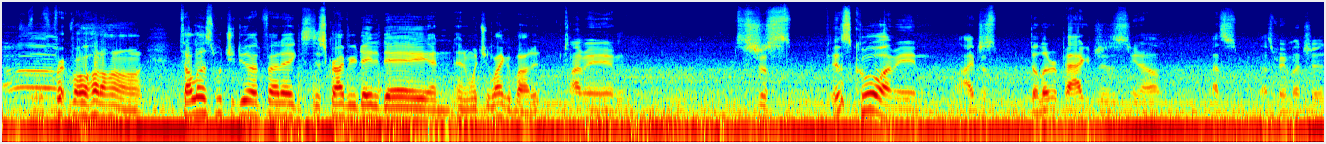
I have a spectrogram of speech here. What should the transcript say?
Uh, for, for- hold on, hold on. Tell us what you do at FedEx. Describe your day to day and and what you like about it. I mean, it's just it's cool. I mean, I just deliver packages. You know, that's that's pretty much it.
